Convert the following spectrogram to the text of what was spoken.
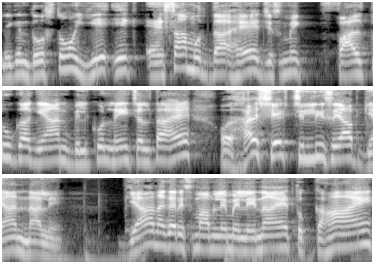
लेकिन दोस्तों, ये एक ऐसा मुद्दा है जिसमें फालतू का ज्ञान बिल्कुल नहीं चलता है और हर शेख चिल्ली से आप ज्ञान ना लें। ज्ञान अगर इस मामले में लेना है तो कहाँ आए?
